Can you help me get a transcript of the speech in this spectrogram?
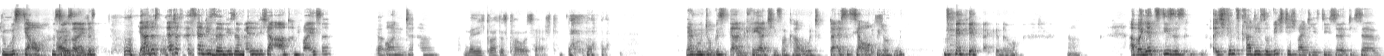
Du musst ja auch so Teilweise. sein. Das, ja, das, das ist ja diese, diese männliche Art und Weise. Ja. Und ähm, Wenn nicht gerade das Chaos herrscht. ja gut, du bist ja ein kreativer Chaot. Da ist es ja auch wieder gut. ja, genau. Ja. Aber jetzt dieses, ich finde es gerade so wichtig, weil die, diese, diese,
